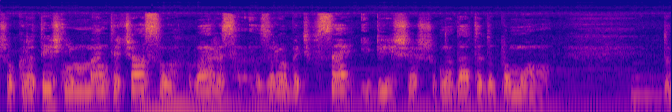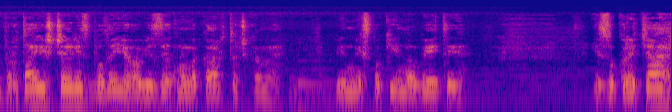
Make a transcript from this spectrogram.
що в критичні моменти часу Верес зробить все і більше, щоб надати допомогу. Доброта і щирість були його візитними карточками. Він міг спокійно вийти із укриття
